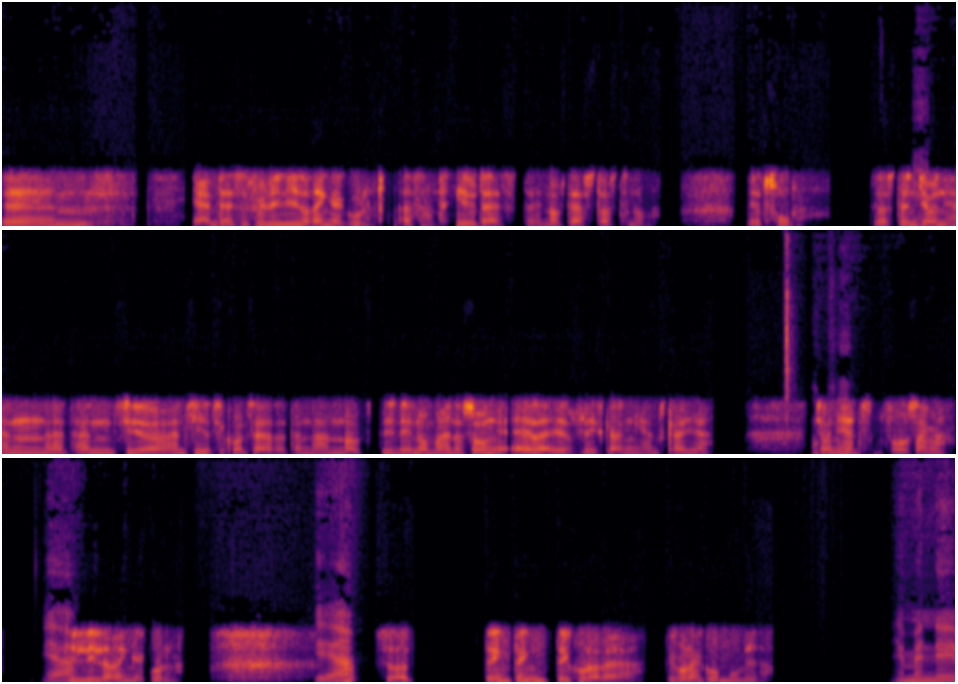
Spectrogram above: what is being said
Øhm, ja, men der er selvfølgelig en lille ring af guld. Altså, det er jo deres, det er nok deres største nummer, jeg tror. Det er også den. Johnny, han, han- han, siger, han siger til koncerter, den har nok, det er det nummer, han har sunget aller, aller flest gange i hans karriere. Okay. Johnny Hansen, forsanger. Ja. En lille ring af guld. Ja. Så den, den, det kunne da være, det kunne da være en god mulighed. Jamen, øh,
